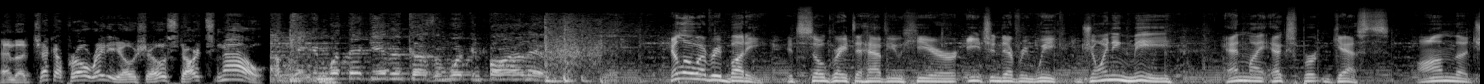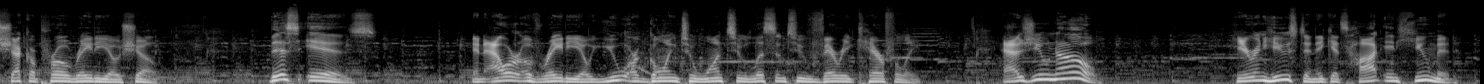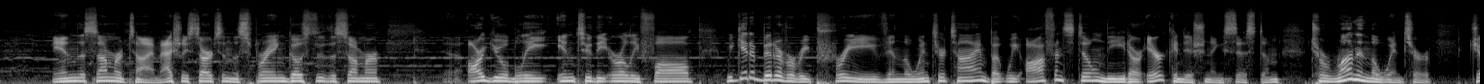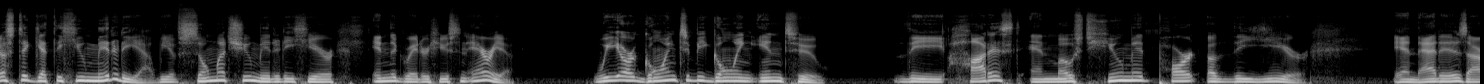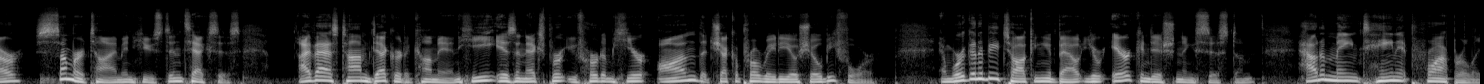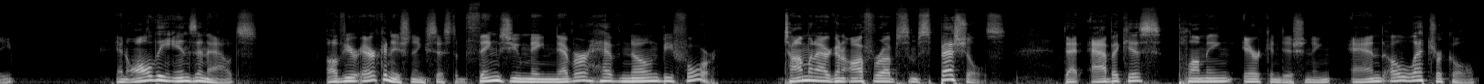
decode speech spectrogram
And the Checka Pro Radio Show starts now. I'm taking what they're giving because I'm working for a living. Hello, everybody. It's so great to have you here each and every week, joining me and my expert guests on the Checka Pro Radio Show. This is an hour of radio you are going to want to listen to very carefully. As you know, here in Houston, it gets hot and humid in the summertime. Actually starts in the spring, goes through the summer, arguably into the early fall. We get a bit of a reprieve in the wintertime, but we often still need our air conditioning system to run in the winter just to get the humidity out. We have so much humidity here in the greater Houston area. We are going to be going into the hottest and most humid part of the year, and that is our summertime in Houston, Texas. I've asked Tom Decker to come in. He is an expert. You've heard him here on the Checka Pro radio show before. And we're going to be talking about your air conditioning system, how to maintain it properly, and all the ins and outs of your air conditioning system, things you may never have known before. Tom and I are going to offer up some specials that Abacus Plumbing, Air Conditioning, and Electrical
